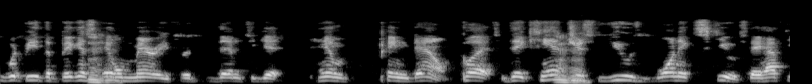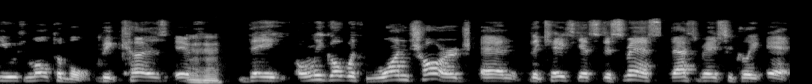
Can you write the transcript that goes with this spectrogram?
would be the biggest Mhm. Hail Mary for them to get him pinned down. But they can't Mhm. just use one excuse. They have to use multiple because if Mhm. they only go with one charge and the case gets dismissed, that's basically it.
